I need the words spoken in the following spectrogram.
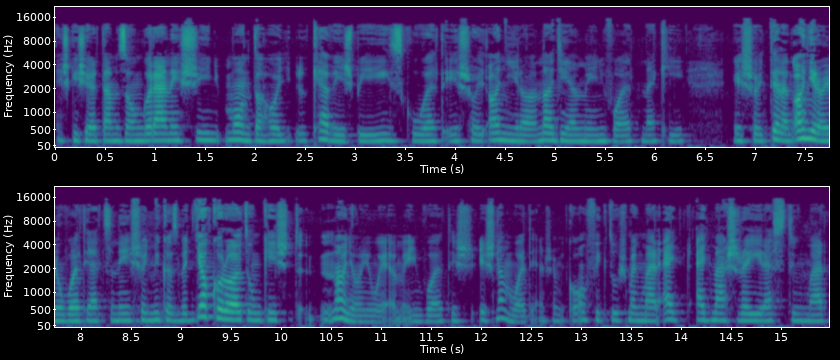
és kísértem zongorán, és így mondta, hogy ő kevésbé izgult, és hogy annyira nagy élmény volt neki, és hogy tényleg annyira jó volt játszani, és hogy miközben gyakoroltunk is, nagyon jó élmény volt, és, és nem volt ilyen semmi konfliktus, meg már egy, egymásra éreztünk, már,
